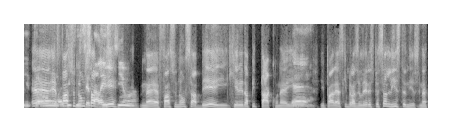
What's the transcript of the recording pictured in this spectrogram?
Então, É- é fácil difícil não você tá lá em saber. cima. Né, é fácil não saber e querer dar pitaco, né? E, É. e parece que brasileiro é especialista nisso, né?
